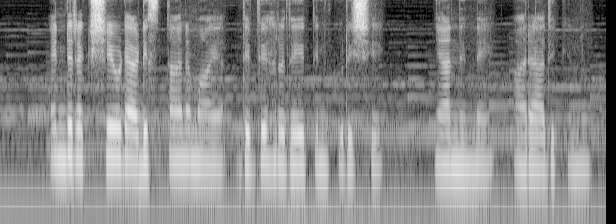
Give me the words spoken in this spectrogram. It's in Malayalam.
എന്റെ രക്ഷയുടെ അടിസ്ഥാനമായ ദിവ്യഹൃദയത്തിൻ കുരിശെ ഞാൻ നിന്നെ ആരാധിക്കുന്നു.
